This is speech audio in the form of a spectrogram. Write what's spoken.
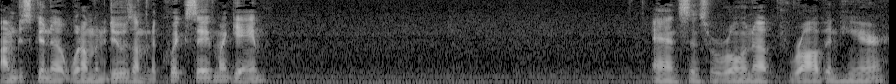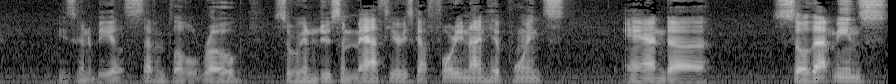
I'm just gonna what I'm gonna do is I'm gonna quick save my game. And since we're rolling up Robin here he's gonna be a 7th level rogue. So we're gonna do some math here. He's got 49 hit points. And uh, so that means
